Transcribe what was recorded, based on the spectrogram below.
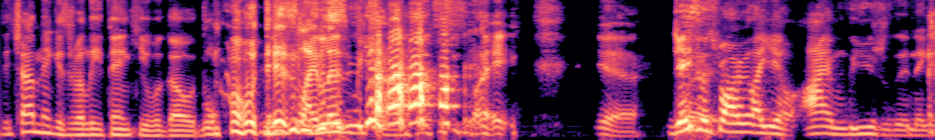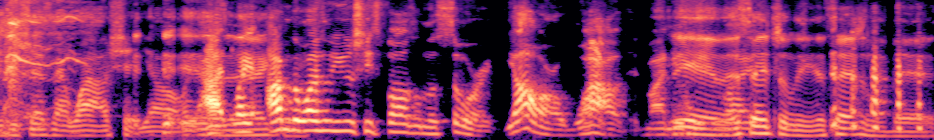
did y'all niggas really think he would go along with this? Like, let's be honest. Like, yeah, Jason's probably like, yo, I'm usually the nigga who says that wild shit, y'all. Like, I, like I'm the one who usually falls on the sword. Y'all are wild, my nigga. yeah, Like, essentially, essentially, man.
